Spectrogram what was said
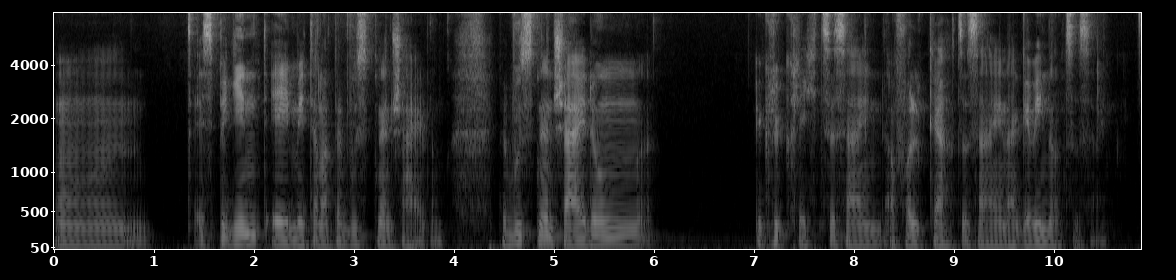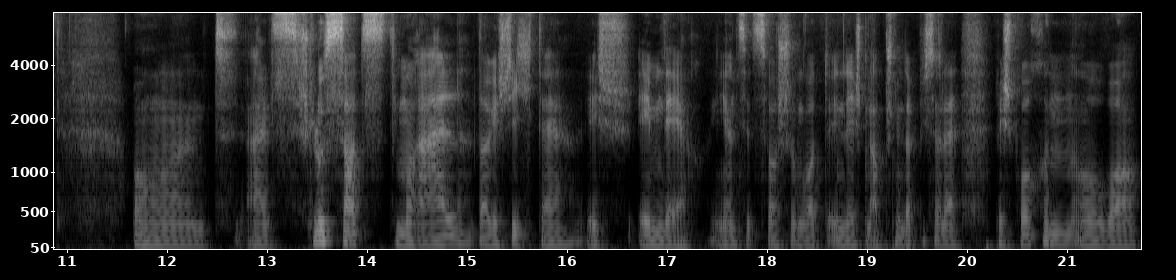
Und es beginnt eben mit einer bewussten Entscheidung. Bewussten Entscheidung, glücklich zu sein, erfolgreich zu sein, ein Gewinner zu sein. Und als Schlusssatz, die Moral der Geschichte ist eben der. Ich habe es jetzt zwar schon gerade im letzten Abschnitt ein bisschen besprochen, aber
